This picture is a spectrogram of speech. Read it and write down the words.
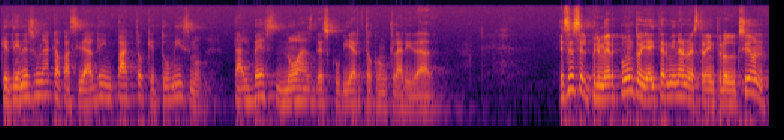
que tienes una capacidad de impacto que tú mismo tal vez no has descubierto con claridad. Ese es el primer punto y ahí termina nuestra introducción.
